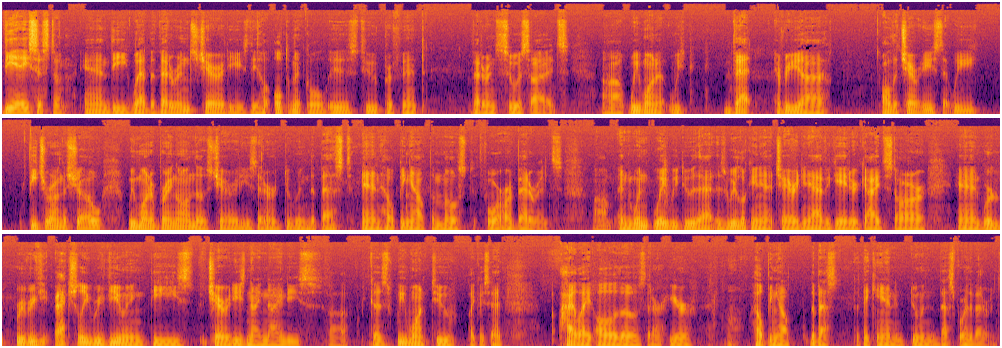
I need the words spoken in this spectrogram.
VA system and the web of veterans charities. The ultimate goal is to prevent veteran suicides. Uh, we want to we vet every uh, all the charities that we feature on the show. We want to bring on those charities that are doing the best and helping out the most for our veterans. Um, and one way we do that is we're looking at Charity Navigator, GuideStar, and we're re- actually reviewing these charities 990s uh, because we want to, like I said, highlight all of those that are here helping out the best that they can and doing the best for the veterans.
